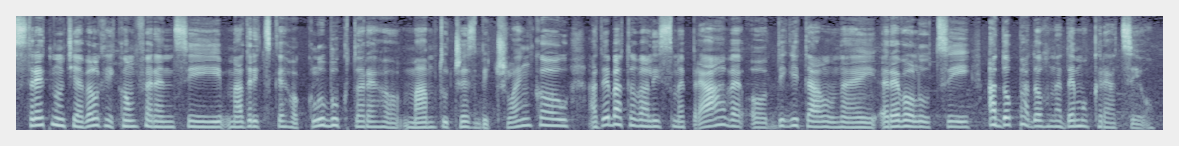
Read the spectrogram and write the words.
stretnutia veľkej konferencii Madridského klubu, ktorého mám tu čest byť členkou a debatovali sme práve o digitálnej revolúcii a dopadoch na demokraciu.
